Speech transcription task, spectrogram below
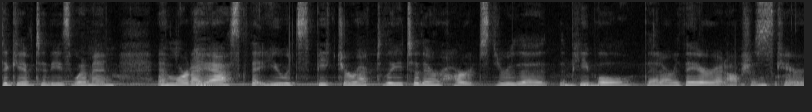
to give to these women. And Lord, I ask that you would speak directly to their hearts through the, the mm-hmm. people that are there at Options Care.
